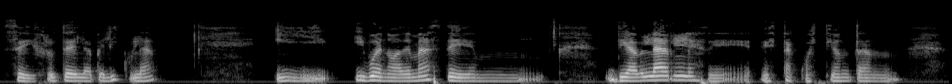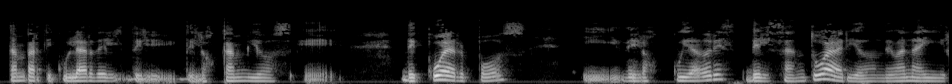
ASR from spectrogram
se disfrute de la película. Y y bueno, además de, mm, de hablarles de, esta cuestión tan, tan particular de los cambios eh, de cuerpos y de los cuidadores del santuario donde van a ir,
